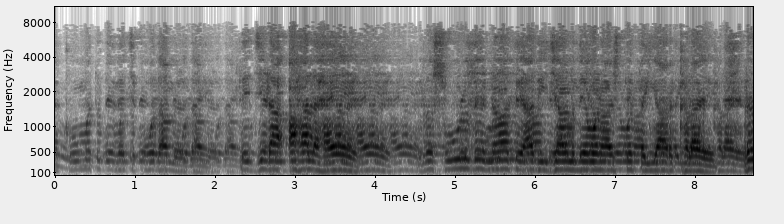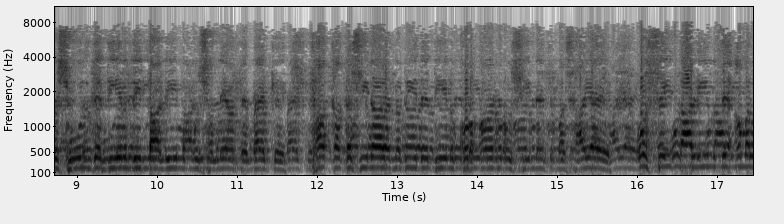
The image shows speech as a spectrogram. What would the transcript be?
حکومت دے وچ عہدہ ملدا ہے۔ تے جڑا اہل ہے رسول دے نا تے آدی جان دیون واسطے تیار کھڑا ہے۔ رسول دے دین دی تعلیم مسلیاں تے بیٹھ کے تھاکا کشی نال نبی دے دین قرآن نو سینے تے بسایا ہے۔ او صحیح تعلیم تے عمل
